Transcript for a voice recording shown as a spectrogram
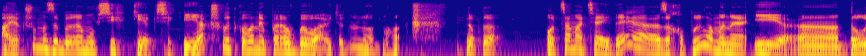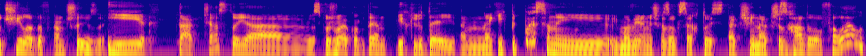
а якщо ми заберемо всіх кексики, як швидко вони перевбивають один одного? Тобто. От сама ця ідея захопила мене і е, долучила до франшизи. І так, часто я споживаю контент тих людей, там на яких підписаний, ймовірніше за все, хтось так чи інакше згадував Fallout.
